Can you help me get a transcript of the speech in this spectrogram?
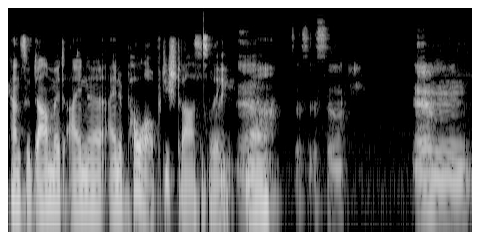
kannst du damit eine, eine Power auf die Straße bringen. Ja, ja. das ist so. Ähm,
